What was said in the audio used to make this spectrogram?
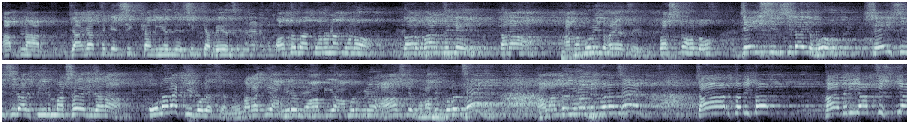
আপনার জায়গা থেকে শিক্ষা নিয়েছে, শিক্ষা পেয়েছে, অথবা কোনো না কোনো দরবার থেকে তারা মুরিদ হয়েছে। প্রশ্ন হলো যেই সিলসিলাই হোক, সেই সিলসিলার পীর মাসায়েক যারা, ওনারা কি বলেছেন? ওনারা কি আমিরে মহাবিয়া আমর বিনের আজকে মুনাফিক বলেছেন? আমাদের মুনাফিক বলেছেন? চার তরিকত, কাদরিয়া চিস্তিয়া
